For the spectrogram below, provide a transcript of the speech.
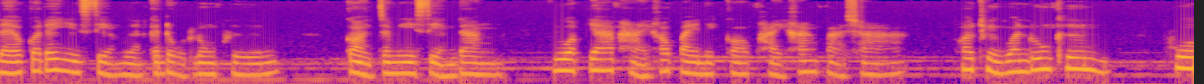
แล้วก็ได้ยินเสียงเหมือนกระโดดลงพื้น ก่อนจะมีเสียงดัง ยวบยาบหายเข้าไปในกอไผ่ข้างป่าช้า พอถึงวันรุ่งขึ้น พวก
